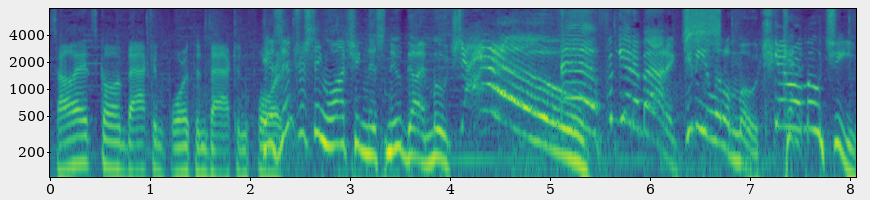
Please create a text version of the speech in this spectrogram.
So it's going back and forth and back and It forth. was interesting watching this new guy mooch. Oh, Oh, forget about it. Give me a little mooch. Garo Can- Moochie.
